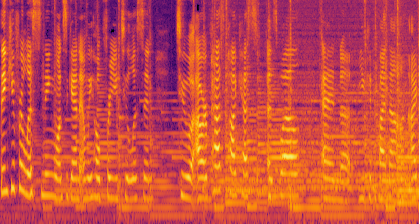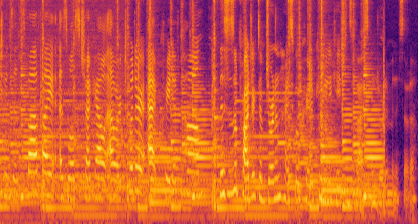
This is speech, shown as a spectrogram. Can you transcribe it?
Thank you for listening once again, and we hope for you to listen to our past podcasts as well. And uh, you can find that on iTunes and Spotify, as well as check out our Twitter at CreativeCom. This is a project of Jordan High School Creative Communications class in Jordan, Minnesota.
